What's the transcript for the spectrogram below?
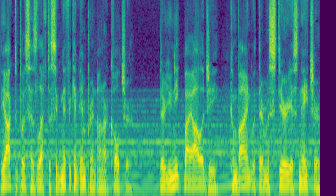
the octopus has left a significant imprint on our culture. Their unique biology combined with their mysterious nature,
